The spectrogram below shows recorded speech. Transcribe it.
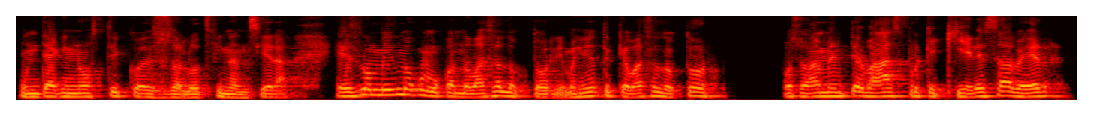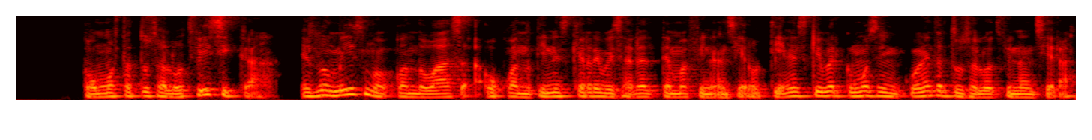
un diagnóstico de su salud financiera. Es lo mismo como cuando vas al doctor. Imagínate que vas al doctor, pues solamente vas porque quieres saber cómo está tu salud física. Es lo mismo cuando vas o cuando tienes que revisar el tema financiero. Tienes que ver cómo se encuentra tu salud financiera.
